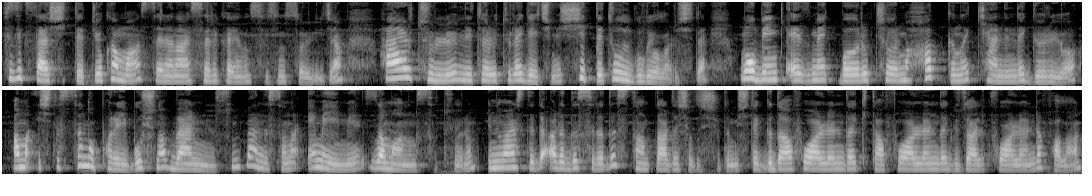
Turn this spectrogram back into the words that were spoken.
Fiziksel şiddet yok ama Serenay Sarıkaya'nın sözünü söyleyeceğim. Her türlü literatüre geçmiş şiddeti uyguluyorlar işte. Mobbing, ezmek, bağırıp çağırma hakkını kendinde görüyor. Ama işte sen o parayı boşuna vermiyorsun. Ben de sana emeğimi, zamanımı satıyorum. Üniversitede arada sırada standlarda çalışırdım. İşte gıda fuarlarında, kitap fuarlarında, güzellik fuarlarında falan.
